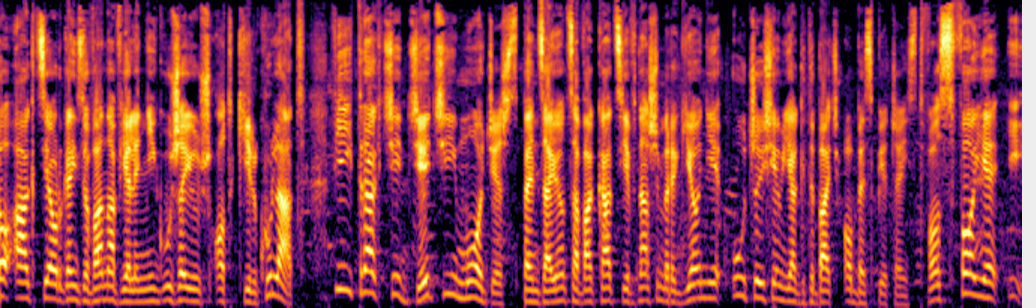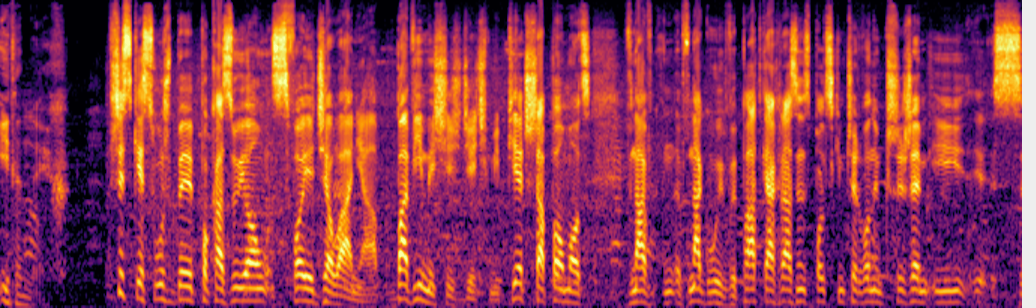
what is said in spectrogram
To akcja organizowana w Jeleniej Górze już od kilku lat. W jej trakcie dzieci i młodzież spędzająca wakacje w naszym regionie uczy się jak dbać o bezpieczeństwo swoje i innych. Wszystkie służby pokazują swoje działania. Bawimy się z dziećmi. Pierwsza pomoc w, na, w nagłych wypadkach razem z Polskim Czerwonym Krzyżem i z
